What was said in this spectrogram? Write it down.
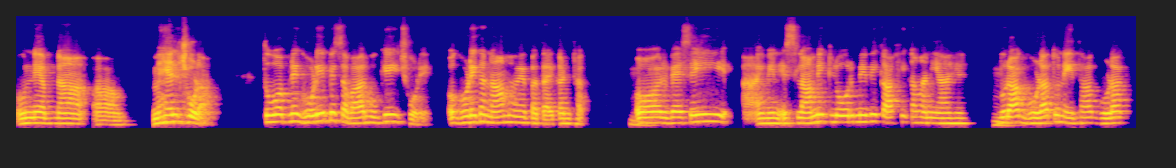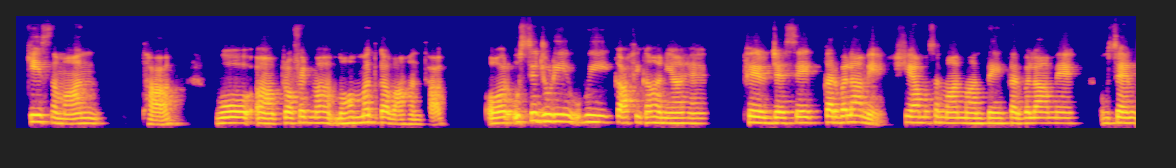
उनने अपना महल छोड़ा तो वो अपने घोड़े पे सवार होके ही छोड़े और घोड़े का नाम हमें पता है कंठक। और वैसे ही आई मीन इस्लामिक लोर में भी काफ़ी कहानियाँ हैं। बुराक घोड़ा तो नहीं था घोड़ा के समान था। वो प्रॉफिट मोहम्मद का वाहन था और उससे जुड़ी हुई काफ़ी कहानियाँ हैं। फिर जैसे करबला में शिया मुसलमान मानते हैं करबला में हुसैन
